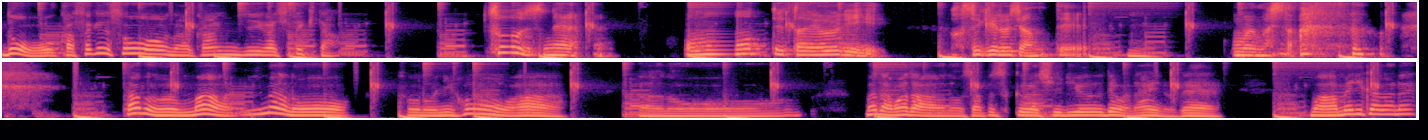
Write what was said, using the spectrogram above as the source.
どう？稼げそうな感じがしてきた。そうですね。思ってたより稼げるじゃんってうん、思いました。多分まあ今のその日本はあのまだまだあのサブスクが主流ではないので、まあ、アメリカがね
